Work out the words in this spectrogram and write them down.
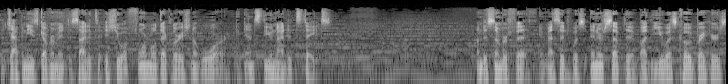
the Japanese government decided to issue a formal declaration of war against the United States. On December 5th, a message was intercepted by the U.S. codebreakers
